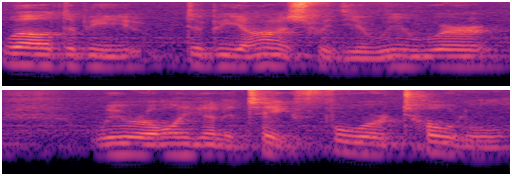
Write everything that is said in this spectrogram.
Well, to be, to be honest with you, we were, we were only gonna take four total.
